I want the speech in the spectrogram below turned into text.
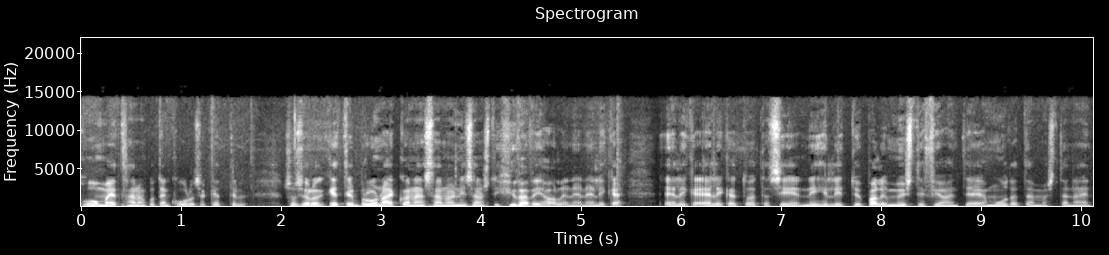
Huumeethan on, kuten kuuluisa Kettel, sosiologi Kettel Brun aikoinaan sanoi, niin sanotusti hyvä vihollinen. Eli, eli, eli tuota, siihen, niihin liittyy paljon mystifiointia ja muuta tämmöistä näin.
